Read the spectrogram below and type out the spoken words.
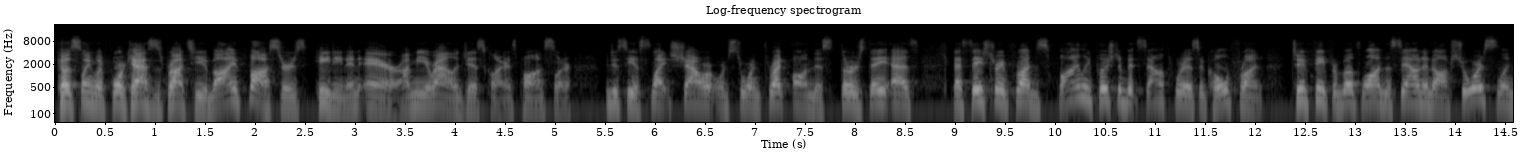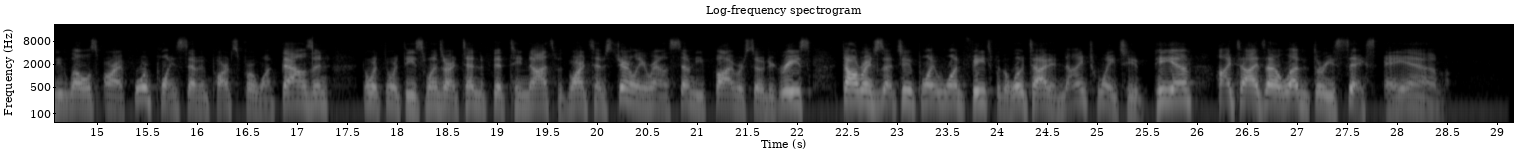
Coastal Angler forecast is brought to you by Foster's Heating and Air. I'm meteorologist Clarence Ponsler. We do see a slight shower or storm threat on this Thursday as that stationary front is finally pushed a bit southward as a cold front. Two feet for both along the sound and offshore. Salinity levels are at 4.7 parts per 1,000. North northeast winds are at 10 to 15 knots with water temps generally around 75 or so degrees. Tide range is at 2.1 feet with a low tide at 9:22 p.m. High tides at 11:36 a.m.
